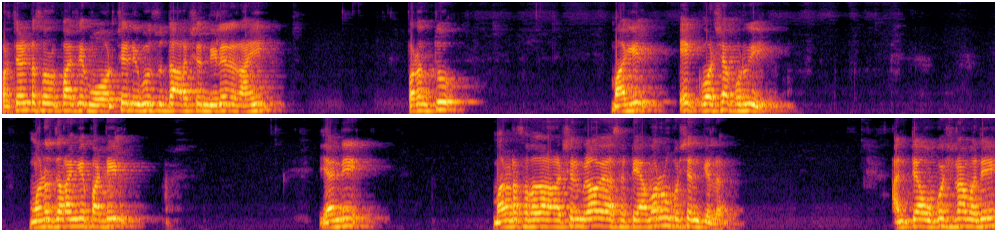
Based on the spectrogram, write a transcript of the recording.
प्रचंड स्वरूपाचे मोर्चे निघून सुद्धा आरक्षण दिलेलं नाही. परंतु मागील एक वर्षापूर्वी मनोज जरांगे पाटील यांनी मराठा समाजाला आरक्षण मिळावं यासाठी आमरण उपोषण केलं. आणि त्या उपोषणामध्ये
